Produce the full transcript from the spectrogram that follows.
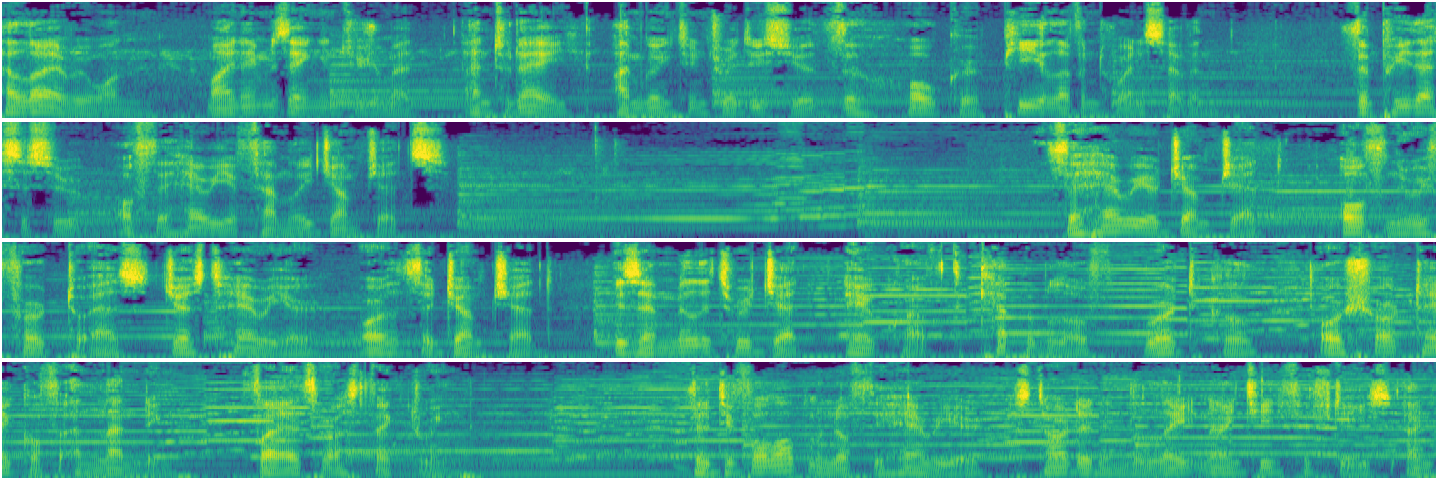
Hello everyone, my name is Engin Tujumet and today I'm going to introduce you the Hawker P1127, the predecessor of the Harrier family jump jets. The Harrier jump jet, often referred to as just Harrier or the jump jet, is a military jet aircraft capable of vertical or short takeoff and landing via thrust vectoring. The development of the Harrier started in the late 1950s and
